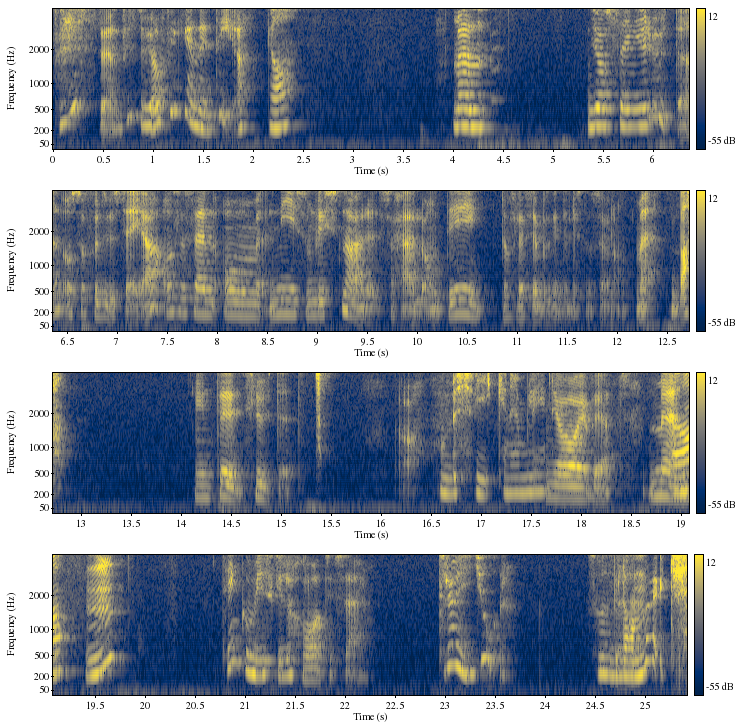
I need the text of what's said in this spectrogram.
Förresten, vet du, jag fick en idé. Ja. Men jag slänger ut den och så får du säga. Och så sen om ni som lyssnar så här långt, det är inte, de flesta brukar inte lyssna så här långt, men Va? inte slutet. Vad besviken jag blir. Ja, jag vet. Men Ja. Mm. tänk om vi skulle ha typ så här tröjor. Som Vill du ha merch?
